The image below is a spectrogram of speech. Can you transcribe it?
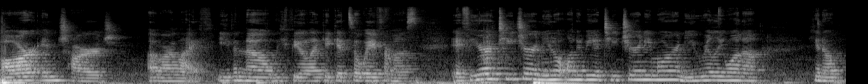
Are in charge of our life, even though we feel like it gets away from us. If you're a teacher and you don't want to be a teacher anymore and you really want to you know,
